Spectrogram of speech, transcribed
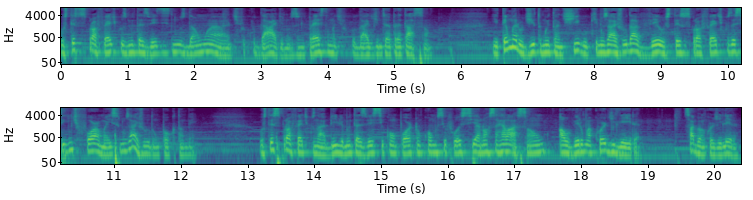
Os textos proféticos muitas vezes nos dão uma dificuldade, nos emprestam uma dificuldade de interpretação. E tem um erudito muito antigo que nos ajuda a ver os textos proféticos da seguinte forma, isso nos ajuda um pouco também. Os textos proféticos na Bíblia muitas vezes se comportam como se fosse a nossa relação ao ver uma cordilheira. Sabe uma cordilheira?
